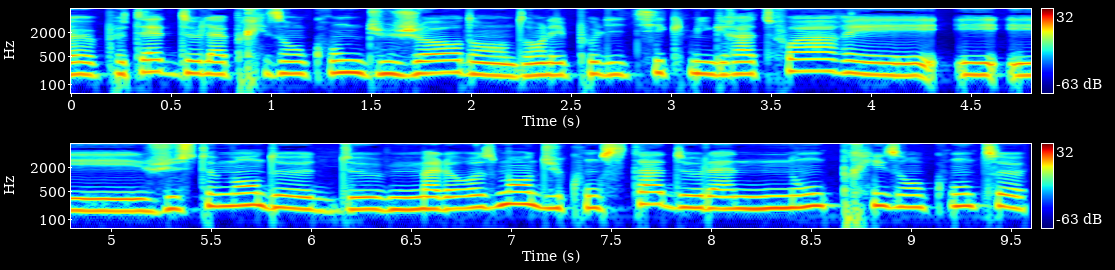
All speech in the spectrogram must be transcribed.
euh, peut-être de la prise en compte du genre dans, dans les politiques migratoires et, et, et justement de, de, malheureusement du constat de la non prise en compte euh,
